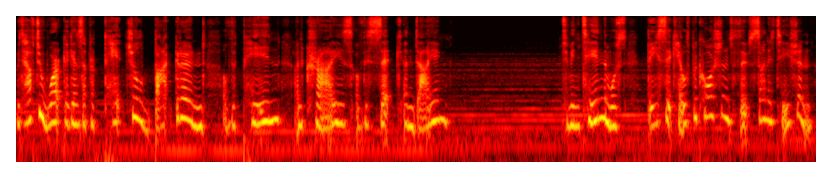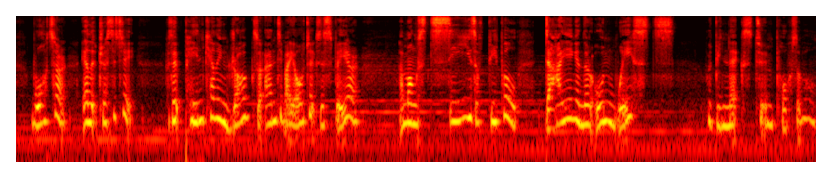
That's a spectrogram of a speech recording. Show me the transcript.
would have to work against a perpetual background of the pain and cries of the sick and dying. To maintain the most basic health precautions without sanitation, water, electricity, without pain killing drugs or antibiotics to spare, amongst seas of people dying in their own wastes, would be next to impossible.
